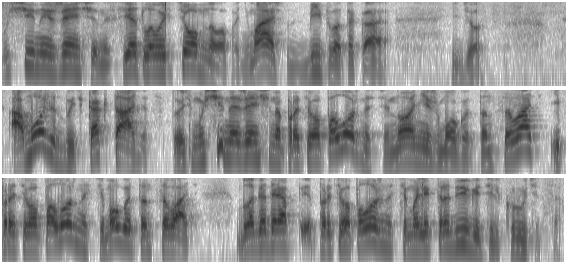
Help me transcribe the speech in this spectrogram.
мужчины и женщины, светлого и темного, понимаешь? Тут битва такая идет. А может быть как танец. То есть мужчина и женщина противоположности, но они же могут танцевать, и противоположности могут танцевать. Благодаря противоположностям электродвигатель крутится.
